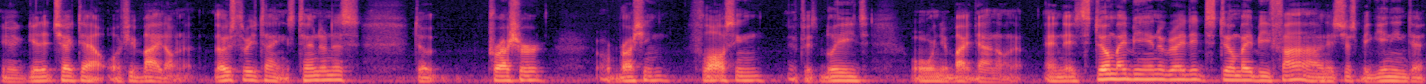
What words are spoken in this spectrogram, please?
you know, get it checked out. Or if you bite on it, those three things: tenderness, to pressure, or brushing, flossing if it bleeds, or when you bite down on it. And it still may be integrated, still may be fine. It's just beginning to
